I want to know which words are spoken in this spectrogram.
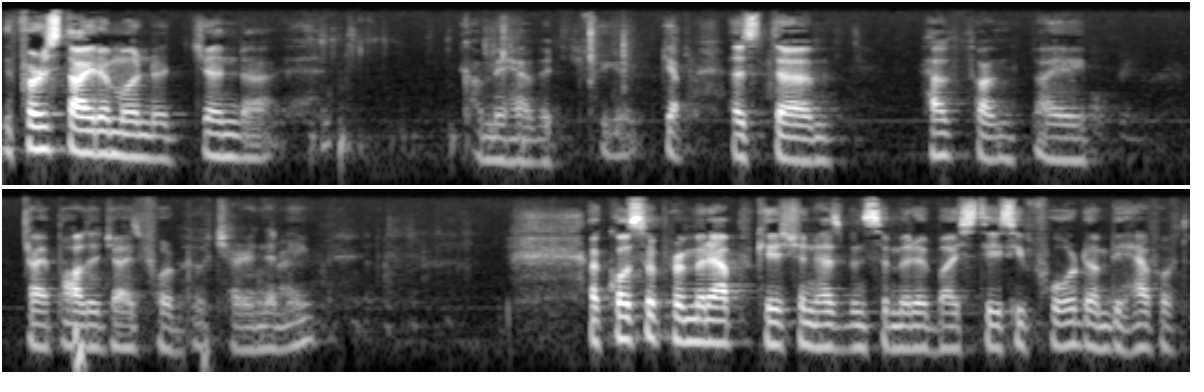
the first item on the agenda, I may have it figured. Yep, is the health fund. I, I apologize for butchering the name. A coastal permit application has been submitted by Stacy Ford on behalf of the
